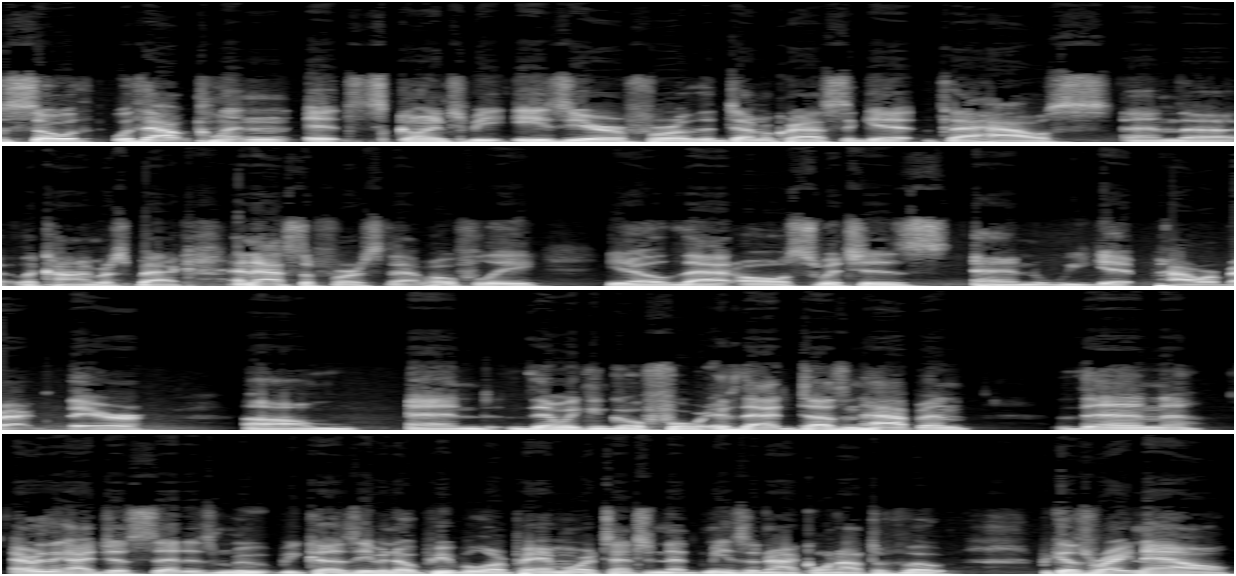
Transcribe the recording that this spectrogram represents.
so without clinton it's going to be easier for the democrats to get the house and the, the congress back. And that's the first step. Hopefully you know that all switches and we get power back there um, and then we can go forward. If that doesn't happen then everything I just said is moot because even though people are paying more attention, that means they're not going out to vote. Because right now,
